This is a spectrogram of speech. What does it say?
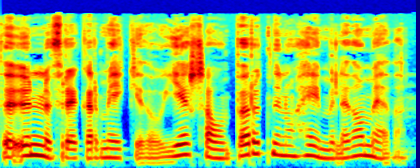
Þau unnu frekar mikið og ég sá um börnin og heimilið á meðan.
